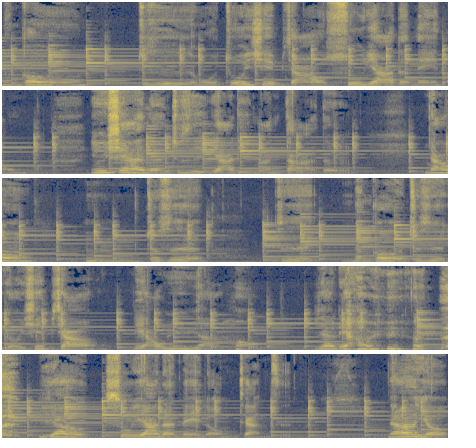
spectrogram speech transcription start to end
能够，就是我做一些比较舒压的内容，因为现在人就是压力蛮大的，然后嗯，就是就是能够就是有一些比较疗愈啊，哈，比较疗愈、比较舒压的内容这样子。然后有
